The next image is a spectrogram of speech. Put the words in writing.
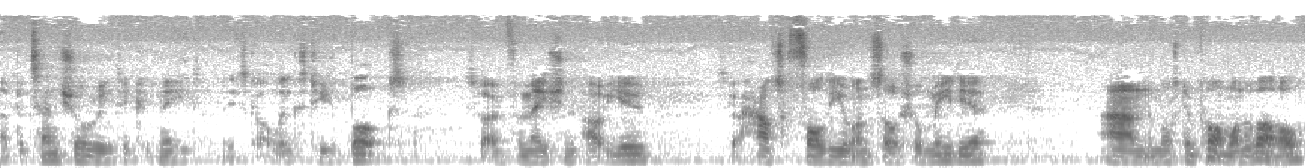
a potential reader could need. It's got links to your books, it's got information about you, it's got how to follow you on social media, and the most important one of all,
